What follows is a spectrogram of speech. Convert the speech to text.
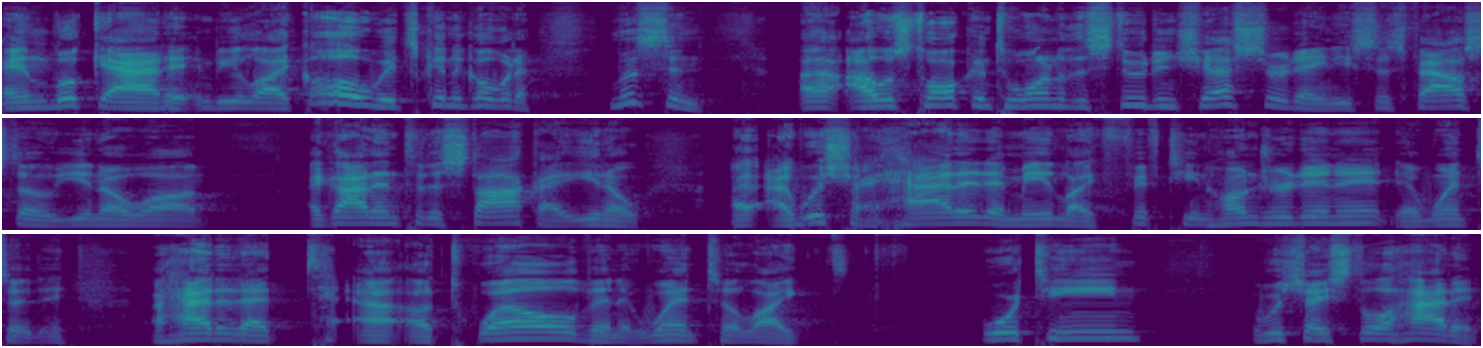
and look at it and be like, oh, it's going to go with it. Listen, I-, I was talking to one of the students yesterday, and he says, Fausto, you know, uh, I got into the stock. I, you know, I, I, wish I had it. I made like fifteen hundred in it. It went to, I had it at t- uh, twelve, and it went to like fourteen. I wish I still had it.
